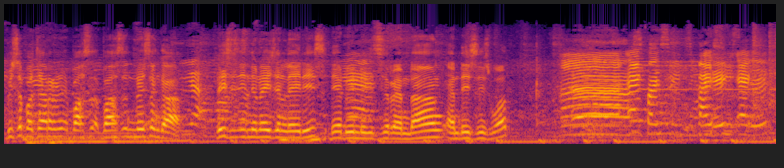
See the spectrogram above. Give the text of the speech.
Bisa bicara bahasa, bahasa Indonesia enggak? Yeah. This is Indonesian ladies. They're doing this rendang and this is what? Uh, spicy, spicy eggs.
